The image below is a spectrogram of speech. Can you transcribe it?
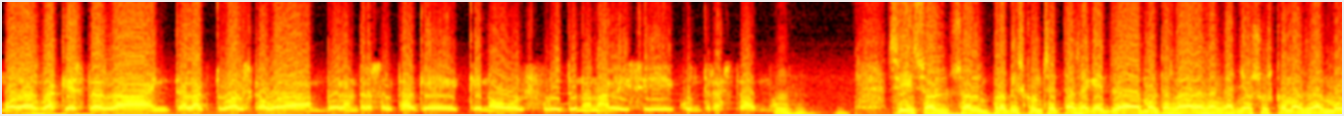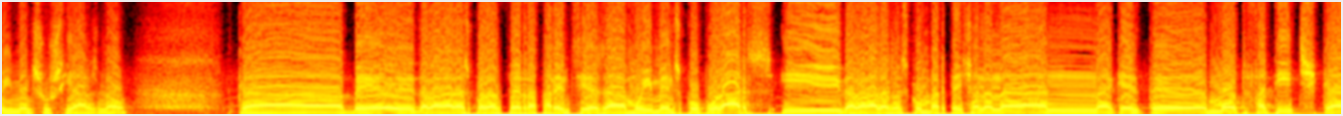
modes d'aquestes d'intel·lectuals que volen, volen ressaltar que, que no el fruit d'un anàlisi contrastat, no? Uh -huh. Sí, són, són propis conceptes aquests eh, moltes vegades enganyosos com els dels moviments socials, no? Que bé, de vegades poden fer referències a moviments populars i de vegades es converteixen en, en aquest eh, mot fetitx que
